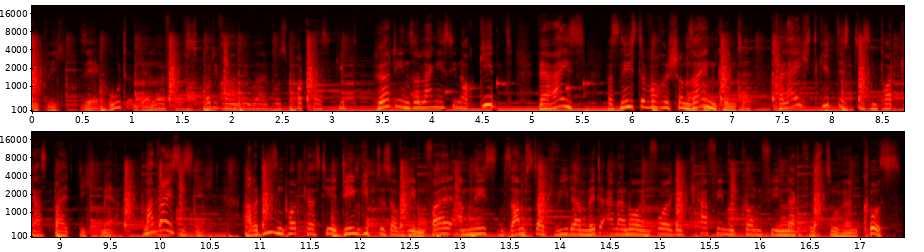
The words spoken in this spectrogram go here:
wirklich sehr gut und der läuft auf Spotify und überall, wo es Podcasts gibt. Hört ihn, solange es ihn noch gibt. Wer weiß, was nächste Woche schon sein könnte. Vielleicht gibt es diesen Podcast bald nicht mehr. Man weiß es nicht. Aber diesen Podcast hier, den gibt es auf jeden Fall am nächsten Samstag wieder mit einer neuen Folge Kaffee mit Con. Vielen Dank fürs Zuhören. Kuss.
